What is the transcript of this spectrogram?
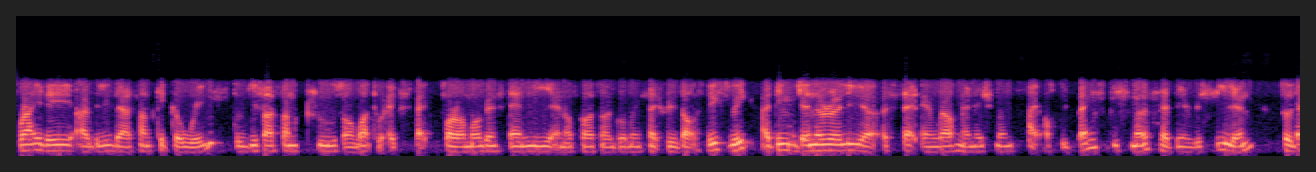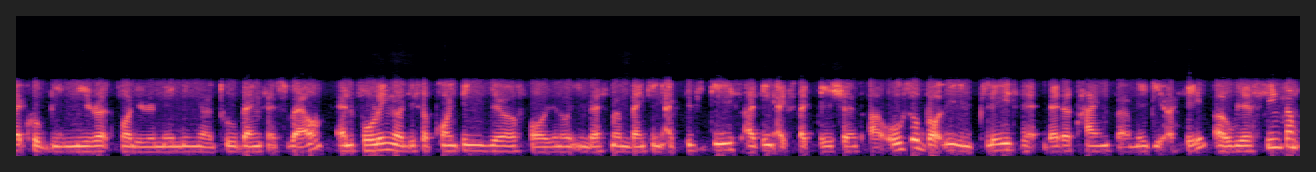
Friday, I believe there are some takeaways to give us some clues on what to expect for our Morgan Stanley and of course our Goldman Sachs results this week. I think generally uh, asset and wealth management side of the bank's business have been resilient So that could be mirrored for the remaining uh, two banks as well. And following a disappointing year for you know investment banking activities, I think expectations are also broadly in place that better times uh, may be ahead. Uh, we have seen some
